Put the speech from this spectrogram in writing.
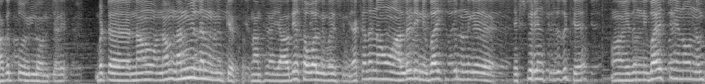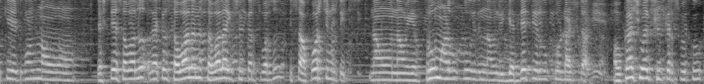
ಆಗುತ್ತೋ ಇಲ್ಲೋ ಅಂತೇಳಿ. ಬಟ್ ನಾವು ನಮ್ಮ ನನ್ನ ಮೇಲೆ ನನಗೆ ನಂಬಿಕೆ ಇತ್ತು. ನಾನು ಯಾವುದೇ ಸವಾಲು ನಿಭಾಯಿಸ್ತೀನಿ. ಯಾಕಂದ್ರೆ ನಾವು ಆಲ್ರೆಡಿ ನಿಭಾಯಿಸಿದ್ದು ನನಗೆ ಎಕ್ಸ್ಪೀರಿಯನ್ಸ್ ಇದ್ದದಕ್ಕೆ ಇದನ್ನು ನಿಭಾಯಿಸ್ತೀನಿ ಅನ್ನೋ ಒಂದು ನಂಬಿಕೆ ಇಟ್ಕೊಂಡು ನಾವು ಎಷ್ಟೇ ಸವಾಲು, ಯಾಕಂದ್ರೆ ಸವಾಲನ್ನು ಸವಾಲಾಗಿ ಸ್ವೀಕರಿಸಬಾರ್ದು. ಇಟ್ಸ್ ಅಪೋರ್ಚುನಿಟಿ ನಾವು ನಾವು ಪ್ರೂವ್ ಮಾಡಬೇಕು, ಇದನ್ನು ನಾವು ಗೆದ್ದೆ ತೀರಬೇಕು ತ- ಅವಕಾಶವಾಗಿ ಸ್ವೀಕರಿಸಬೇಕು.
